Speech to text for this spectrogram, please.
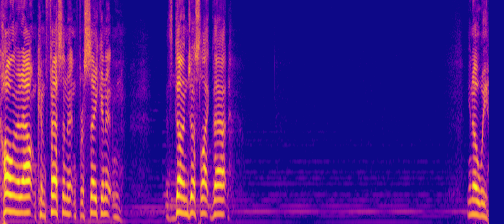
calling it out and confessing it and forsaking it, and it's done just like that. You know, we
